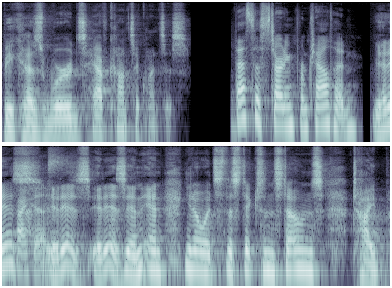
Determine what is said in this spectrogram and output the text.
because words have consequences. That's a starting from childhood. It is. practice. It is. It is. And and you know, it's the sticks and stones type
